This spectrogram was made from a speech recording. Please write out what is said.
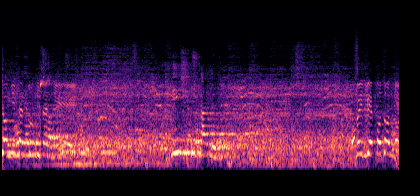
Ciągnij te Dziękuję. brzuki też. Mięśnie uda. Obydwie porządnie.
